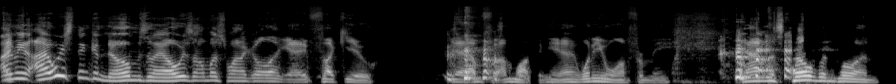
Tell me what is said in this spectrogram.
I mean, I always think of gnomes, and I always almost want to go like, "Hey, fuck you." Yeah, I'm, I'm walking here. What do you want from me? Yeah, I'm a Sylvan born.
